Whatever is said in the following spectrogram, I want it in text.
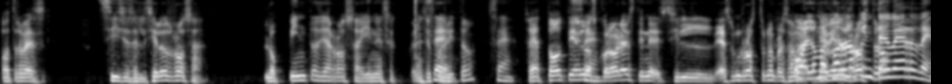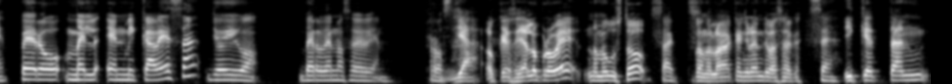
otra vez, si dices el cielo es rosa, lo pintas ya rosa ahí en ese, en ese cuadrito. Sí. O sea, todo tiene los colores, tiene, si es un rostro de una persona. O a lo mejor lo pinté verde, pero en mi cabeza yo digo, verde no se ve bien. Rosa. Ya, ok, o sea, ya lo probé, no me gustó. Exacto. Cuando lo haga acá en grande va a ser. Sí. ¿Y qué tan,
